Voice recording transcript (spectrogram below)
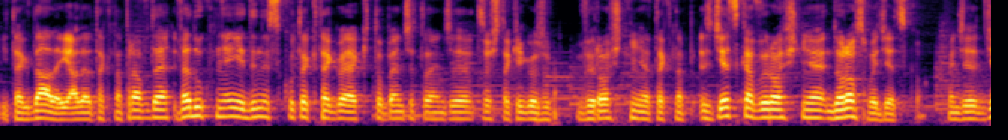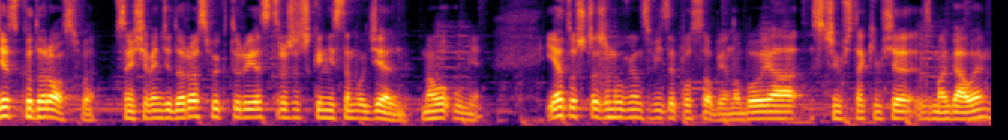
i tak dalej, ale tak naprawdę według mnie jedyny skutek tego, jaki to będzie, to będzie coś takiego, że wyrośnie tak naprawdę, z dziecka wyrośnie dorosłe dziecko. Będzie dziecko dorosłe, w sensie będzie dorosły, który jest troszeczkę niesamodzielny, mało umie. Ja to szczerze mówiąc widzę po sobie, no bo ja z czymś takim się zmagałem,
